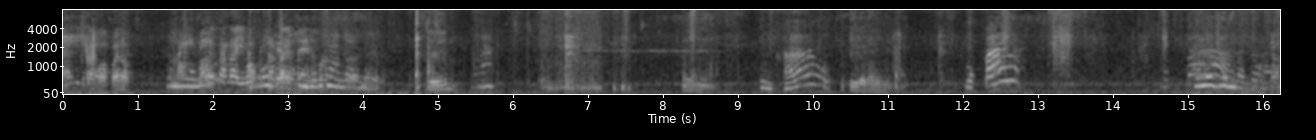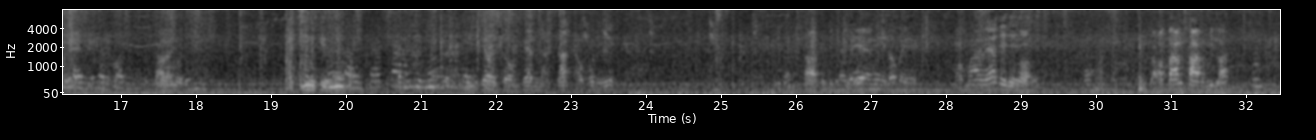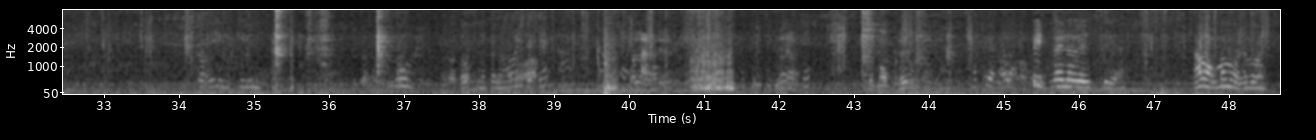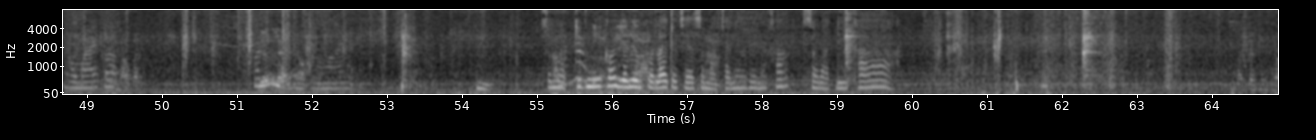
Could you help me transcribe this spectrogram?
นะที่จะตั้งออกไปหรอก ทำ ไมไม่ไม่ตั้งได้อยู่เอาบ่ตั้งได้กินกับเพื่อนเลยลืมกินข้าวคืออะไรเนี่ยหมกปลาไม่ได้กินแบบมันไม่กินเนี่ยเจ้าสองแผ่นนะตัดเอาพอดีตาตัวนี้ไม่อันนี้ต้องไปเอามาแล้วดิดิก็ เอาตามฉากผิดละก็อีกกินโอ้โต๊ะนี่ก็น้อยแท้วันหลังเขาดิสิบโมงครึ่งๆปิดไปเลยเสือเอาออกมาหมดแล้วบ่หน่อไม้ก็มันไม่เหลือหรอกหน่อไม้น่ะสำหรับคลิปนี้ก็อย่าลืมกดไลค์กดแชร์สมัครชาแนลด้วยนะคะ สวัสดีค่ะ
